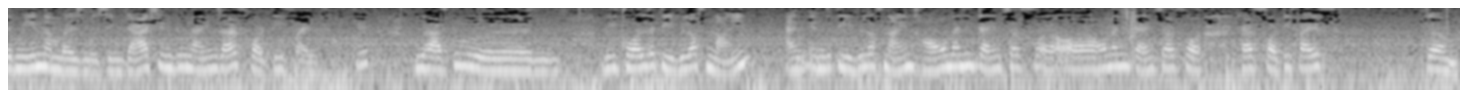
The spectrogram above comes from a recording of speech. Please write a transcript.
the main number is missing. Dash into 9s are 45 okay? You have to um, recall the table of 9 and in the table of 9 how many times are uh, how many times are for have 45 come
